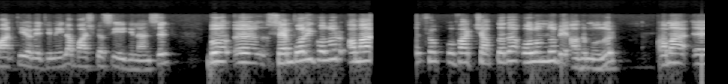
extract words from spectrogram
Parti yönetimiyle başkası ilgilensin. Bu e, sembolik olur ama çok ufak çapta da olumlu bir adım olur. Ama e,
